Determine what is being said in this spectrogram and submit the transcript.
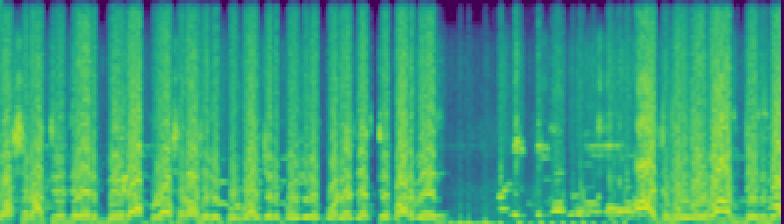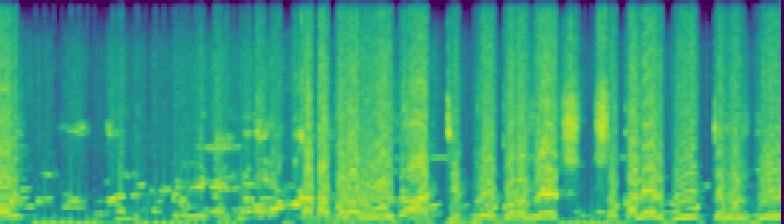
দর্শনার্থীদের ভিড় আপনারা সরাসরি পূর্বাঞ্চল পর্যন্ত পরে দেখতে পারবেন। আজ মঙ্গলবার দিনভর কাটাপড়া রোদ আর তীব্র গরমের সকালের বুক, তেমন ভিড়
